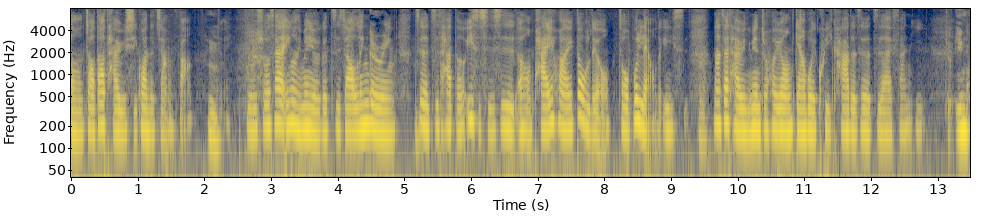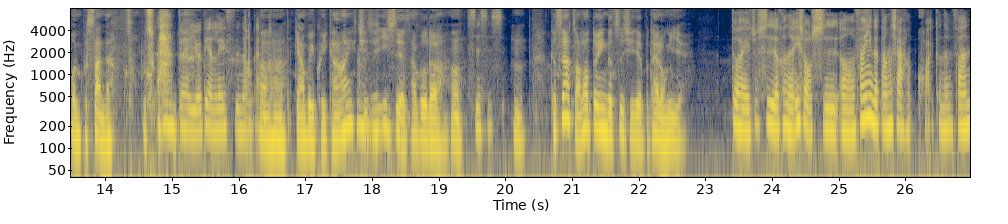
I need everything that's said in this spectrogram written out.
嗯，找到台语习惯的讲法，嗯，对，比如说在英文里面有一个字叫 lingering，这个字它的意思其实是嗯徘徊逗留、走不了的意思。那在台语里面就会用 gabby quick 的这个字来翻译，就阴魂不散呢 走不出。对，有点类似那种感觉。嗯嗯，gabby quick 其实意思也差不多。嗯，是是是。嗯，可是要找到对应的字其实也不太容易耶。对，就是可能一首诗，嗯，翻译的当下很快，可能翻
